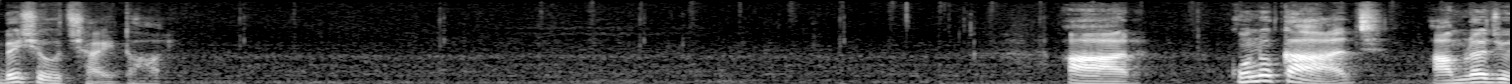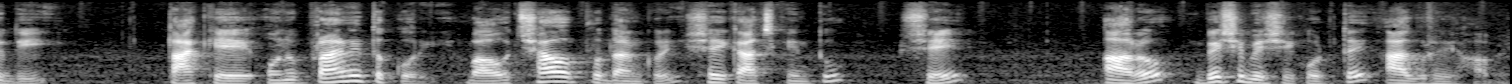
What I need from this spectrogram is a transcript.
বেশি উৎসাহিত হয়। আর কোনো কাজ আমরা যদি তাকে অনুপ্রাণিত করি বা উৎসাহ প্রদান করি, সেই কাজ কিন্তু সে আরও বেশি বেশি করতে আগ্রহী হবে।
